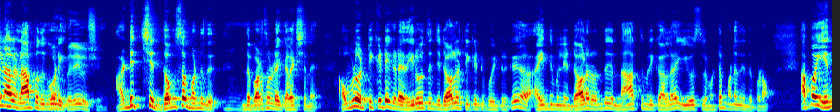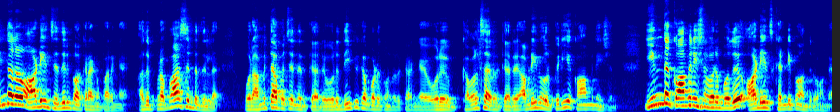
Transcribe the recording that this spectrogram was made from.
நாள் நாற்பது கோடி. பெரிய விஷயம். அடிச்சு துவம்சம் பண்ணுது இந்த படத்தோடைய கலெக்ஷனு அவ்வளோ டிக்கெட்டே கிடையாது. இருபத்தஞ்சு டாலர் டிக்கெட் போயிட்டு இருக்கு ஐந்து மில்லியன் டாலர் வந்து நார்த் அமெரிக்காவில் யூஎஸ்ல மட்டும் பண்ணுது இந்த படம். அப்போ எந்த அளவு ஆடியன்ஸ் எதிர்பார்க்குறாங்க பாருங்க. அது பிரபாஸ்ன்றது இல்லை. ஒரு அமிதாப் பச்சன் இருக்காரு ஒரு தீபிகா படுகோன் இருக்காங்க ஒரு கமல் சார் இருக்காரு அப்படின்னு ஒரு பெரிய காம்பினேஷன் இந்த காம்பினேஷன் வரும்போது ஆடியன்ஸ் கண்டிப்பாக வந்துடுவாங்க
